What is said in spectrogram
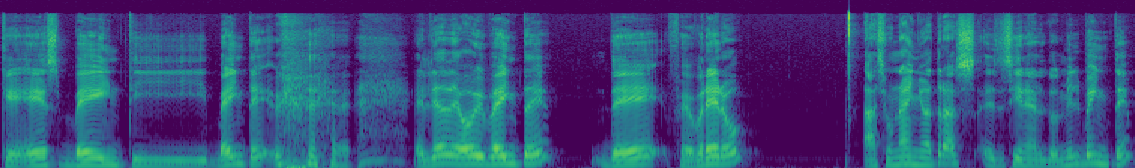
que es 20. 20. el día de hoy, 20 de febrero, hace un año atrás, es decir, en el 2020,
